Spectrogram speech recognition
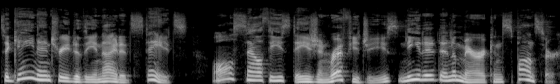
To gain entry to the United States, all Southeast Asian refugees needed an American sponsor.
